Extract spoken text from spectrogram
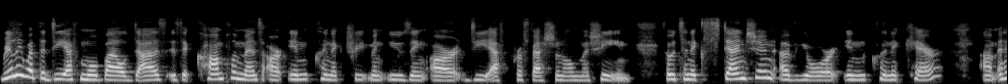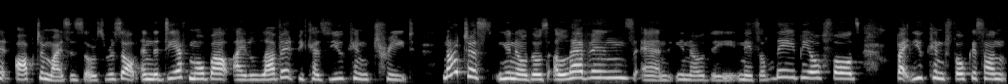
really what the DF Mobile does is it complements our in-clinic treatment using our DF professional machine. So it's an extension of your in-clinic care um, and it optimizes those results. And the DF Mobile, I love it because you can treat not just, you know, those 11s and, you know, the nasolabial folds, but you can focus on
